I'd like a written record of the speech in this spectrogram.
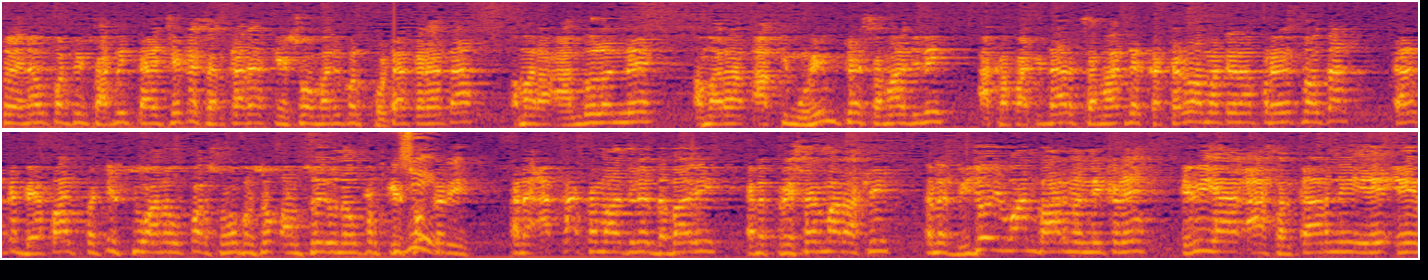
તો એના ઉપરથી સાબિત થાય છે કે સરકારે આ કેસો અમારી ઉપર ખોટા કર્યા હતા. અમારા આંદોલનને અમારા આખી મુહિમ છે સમાજની આખા પાટીદાર સમાજને કચડવા માટેના પ્રયત્નો હતા. કારણ કે બે પાંચ પચીસ યુવાનો ઉપર સો બસો પાંચસો યુવાનો ઉપર કેસો કરી અને આખા સમાજને દબાવી અને પ્રેશરમાં રાખી અને બીજો યુવાન બહાર ન નીકળે એવી આ સરકારની એ એ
